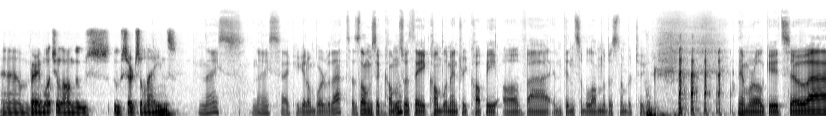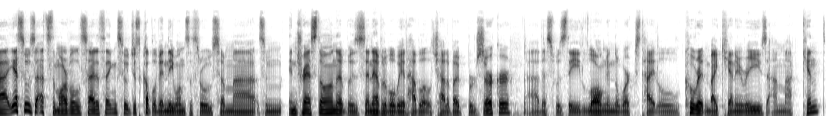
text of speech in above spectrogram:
um, very much along those those sorts of lines. Nice, nice. I could get on board with that as long as it comes with a complimentary copy of uh, Invincible Omnibus number two. then we're all good. So uh, yeah, so that's the Marvel side of things. So just a couple of indie ones to throw some uh, some interest on. It was inevitable we'd have a little chat about Berserker. Uh, this was the long in the works title, co-written by Keanu Reeves and Matt Kindt.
